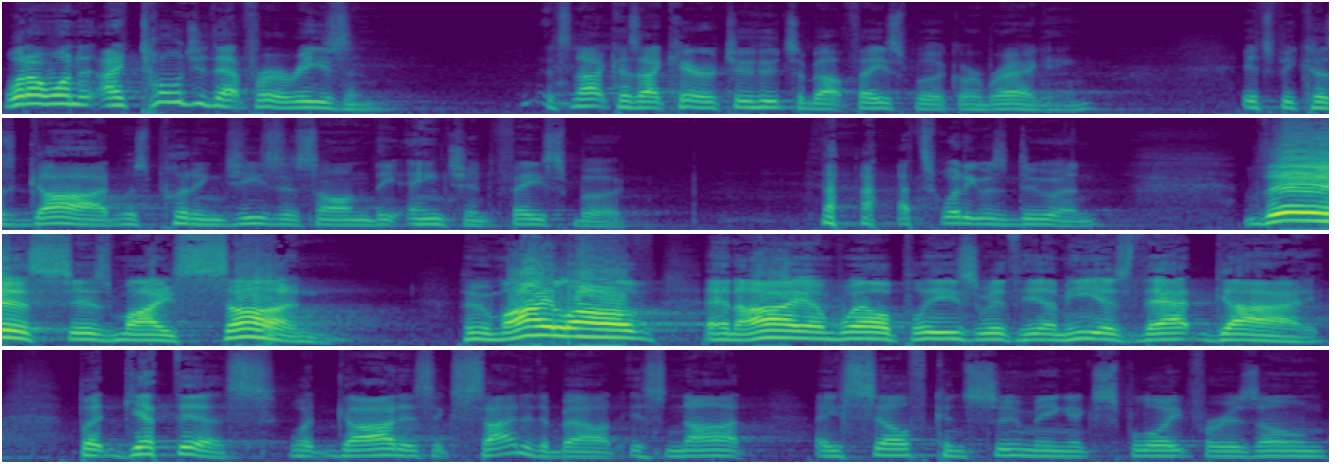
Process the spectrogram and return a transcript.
What I wanted, I told you that for a reason. It's not because I care two hoots about Facebook or bragging. It's because God was putting Jesus on the ancient Facebook. That's what he was doing. This is my son, whom I love, and I am well pleased with him. He is that guy. But get this what God is excited about is not a self consuming exploit for his own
